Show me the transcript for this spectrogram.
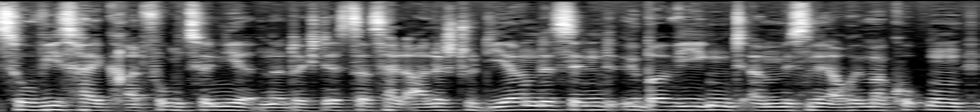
so wie es halt gerade funktioniert. Ne? Durch das, dass halt alle Studierende sind, überwiegend ähm, müssen wir auch immer gucken,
